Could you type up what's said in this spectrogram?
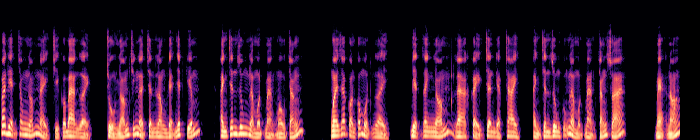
phát hiện trong nhóm này chỉ có ba người. Chủ nhóm chính là chân long đệ nhất kiếm, ảnh chân dung là một mảng màu trắng. Ngoài ra còn có một người, biệt danh nhóm là khẩy chân đẹp trai, ảnh chân dung cũng là một mảng trắng xóa. Mẹ nó,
